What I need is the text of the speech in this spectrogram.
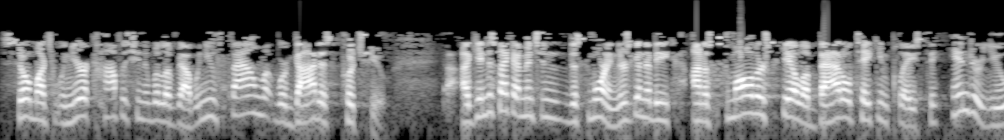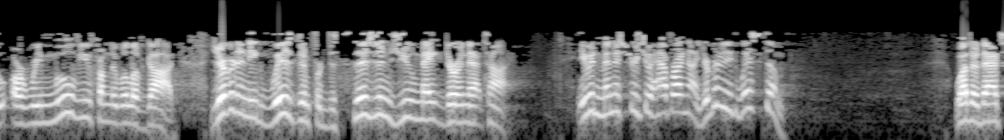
so much when you're accomplishing the will of God. When you found where God has put you. Again, just like I mentioned this morning, there's going to be, on a smaller scale, a battle taking place to hinder you or remove you from the will of God. You're going to need wisdom for decisions you make during that time. Even ministries you have right now, you're going to need wisdom. Whether that's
